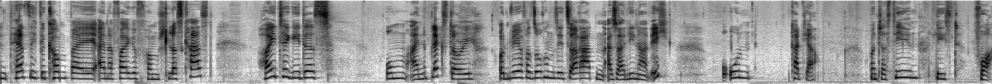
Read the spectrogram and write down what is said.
und herzlich willkommen bei einer Folge vom Schlosscast. Heute geht es um eine Black Story und wir versuchen sie zu erraten. Also Alina und ich und Katja. Und Justine liest vor.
